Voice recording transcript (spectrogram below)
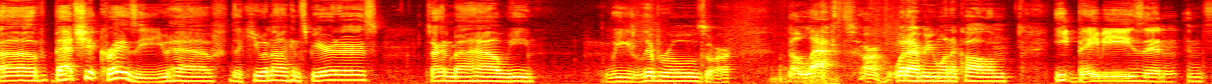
of batshit crazy. You have the QAnon conspirators talking about how we we liberals or the left or whatever you want to call them eat babies and and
